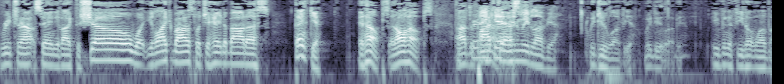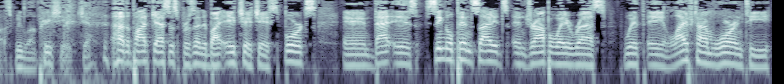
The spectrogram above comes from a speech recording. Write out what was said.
reaching out saying you like the show, what you like about us, what you hate about us. Thank you. It helps. It all helps. Uh, the Thank podcast, and we love you. we do love you, We do love you. even if you don't love us. We love you. Appreciate you. Uh, the podcast is presented by HHA Sports, and that is single pin sights and drop away rests with a lifetime warranty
